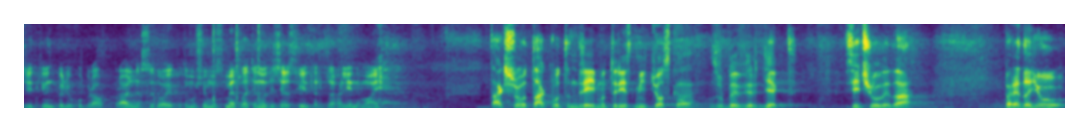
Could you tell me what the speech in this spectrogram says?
Звідки він пилюку брав? Правильно, сюди, тому що йому смисла тягнути через фільтр взагалі немає. Так що отак от Андрій, моторист, мій тьоска, зробив вердикт. Всі чули? Да? Передаю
